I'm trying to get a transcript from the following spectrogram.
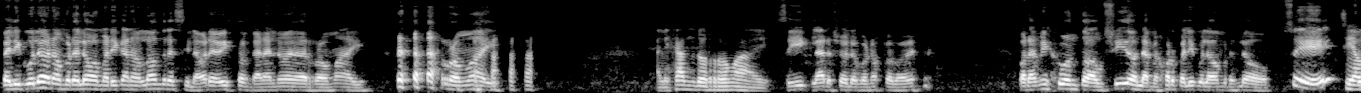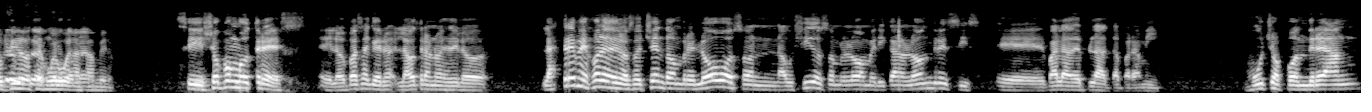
Peliculón Hombre Lobo Americano en Londres y la habré visto en Canal 9 de Romay. Romay. Alejandro Romay. Sí, claro, yo lo conozco también. Para mí, junto a Aullidos, la mejor película de Hombres Lobo. Sí. Sí, yo creo que Aullidos estoy de es muy buena también. Sí, yo pongo tres. Eh, lo que pasa es que no- la otra no es de los. Las tres mejores de los 80 hombres lobos son Aullidos, Hombre Lobo Americano Londres y eh, Bala de Plata para mí. Muchos pondrán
